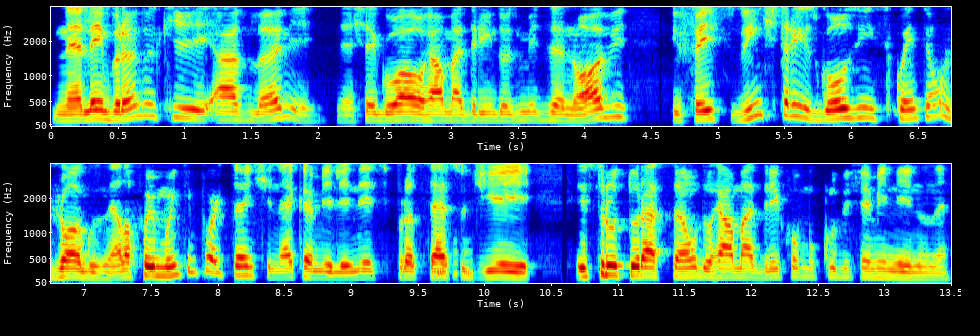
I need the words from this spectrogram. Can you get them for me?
Né? Lembrando que a Aslane né, chegou ao Real Madrid em 2019 e fez 23 gols em 51 jogos. Né? Ela foi muito importante, né, Camille, nesse processo uhum. de estruturação do Real Madrid como clube feminino, né?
